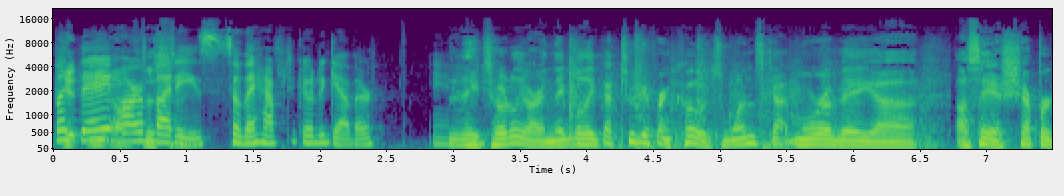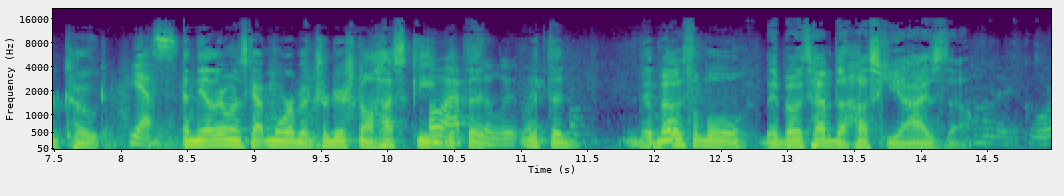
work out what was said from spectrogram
but Get they are this buddies, so they have to go together. And They totally are, and they well, they've got two different coats. One's got more of a, uh, I'll say, a shepherd coat. Yes. and the other one's got more of a traditional husky Oh, with absolutely. the with the the both- multiple. They both have the husky eyes though. Oh,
